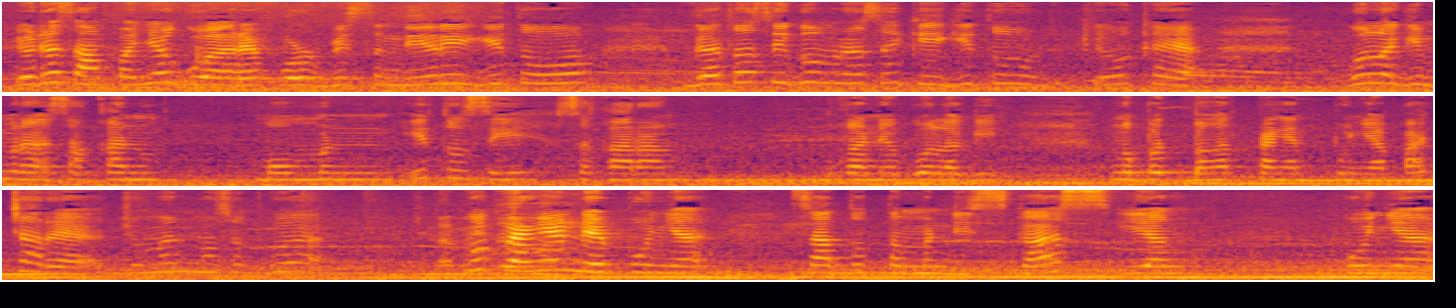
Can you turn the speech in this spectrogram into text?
Ya udah sampahnya gue refurbish sendiri gitu. Gak tau sih gue merasa kayak gitu. Gue kayak gue lagi merasakan momen itu sih sekarang. Bukannya gue lagi ngebet banget pengen punya pacar ya cuman maksud gue Tapi gue pengen deh punya satu temen discuss yang punya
